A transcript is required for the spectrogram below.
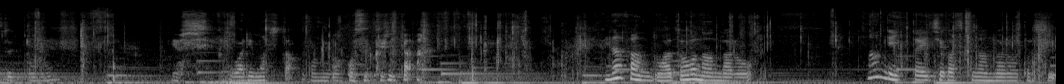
ずっとね。よし終わりました。ゴミ箱作りが皆さんはどうなんだろう？なんで1対1が好きなんだろう私。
